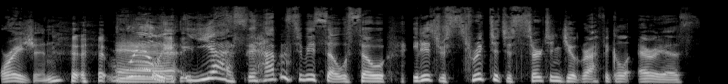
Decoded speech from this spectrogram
origin. really? Uh, yes, it happens to be so. So it is restricted to certain geographical areas,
